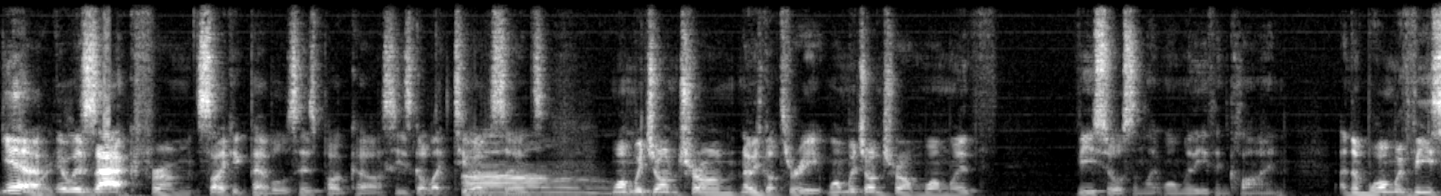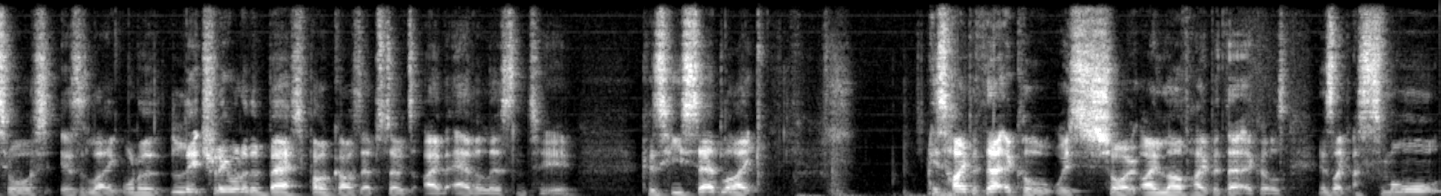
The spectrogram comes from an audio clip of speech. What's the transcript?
Yeah, it was Zach from Psychic Pebbles. His podcast. He's got like two episodes. Oh. One with JonTron. No, he's got three. One with JonTron. One with Vsauce, and like one with Ethan Klein. And the one with Vsauce is like one of literally one of the best podcast episodes I've ever listened to, because he said like his hypothetical was so I love hypotheticals. It's like a small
